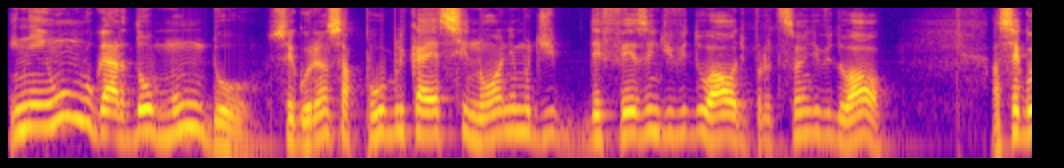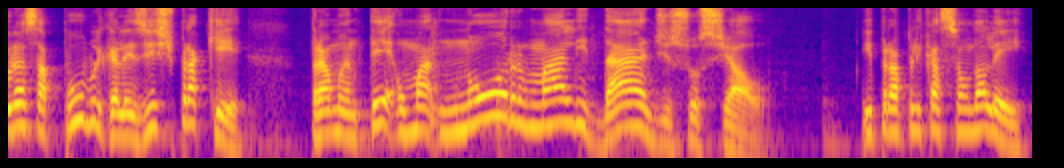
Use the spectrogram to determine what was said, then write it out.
Em nenhum lugar do mundo, segurança pública é sinônimo de defesa individual, de proteção individual. A segurança pública ela existe para quê? Para manter uma normalidade social e para aplicação da lei.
